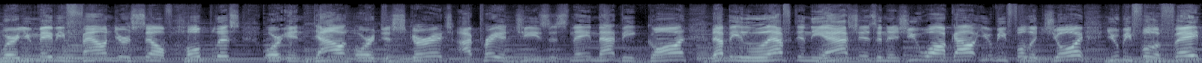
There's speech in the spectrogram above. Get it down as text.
where you maybe found yourself hopeless or in doubt or discouraged. I pray in Jesus' name that be gone, that be left in the ashes. And as you walk out, you be full of joy, you be full of faith,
